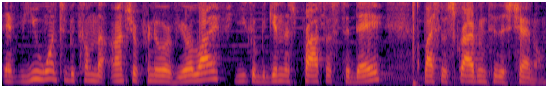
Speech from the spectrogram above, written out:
if you want to become the entrepreneur of your life, you can begin this process today by subscribing to this channel.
